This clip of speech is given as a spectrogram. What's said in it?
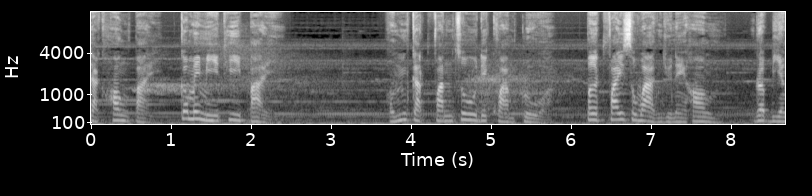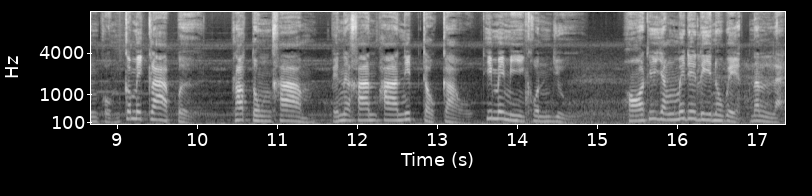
จากห้องไปก็ไม่มีที่ไป ผมกัดฟันสู้ด้วยความกลัว เปิดไฟสว่างอยู่ในห้อง ระเบียงผมก็ไม่กล้าเปิด เพราะตรงข้ามเป็นอาคารพาณิชย์เก่าๆ ที่ไม่มีคนอยู่ หอที่ยังไม่ได้รีโนเวทนั่นแหละ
